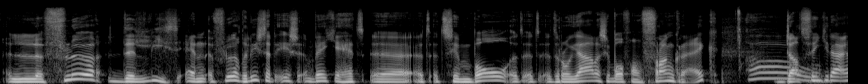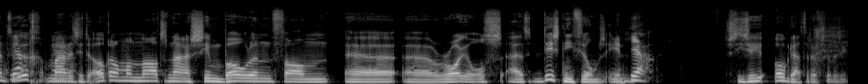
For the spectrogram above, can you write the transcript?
Le Fleur de Lys. En Fleur de Lys, dat is een beetje het, eh, het, het symbool, het, het, het royale symbool van Frankrijk. Oh. Dat vind je daarin terug. Ja, maar er zitten ook allemaal nods naar symbolen van eh, eh, royals uit Disney films in. Ja, Dus die zul je ook daar terug zullen zien.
